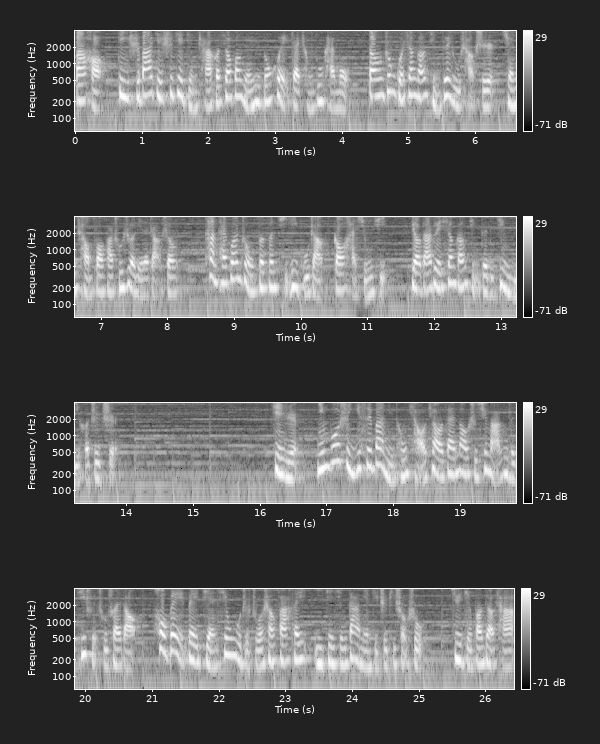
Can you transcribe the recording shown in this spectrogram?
八号，第十八届世界警察和消防员运动会在成都开幕。当中国香港警队入场时，全场爆发出热烈的掌声，看台观众纷纷起立鼓掌，高喊雄起，表达对香港警队的敬意和支持。近日，宁波市一岁半女童乔乔在闹市区马路的积水处摔倒，后背被碱性物质灼伤发黑，已进行大面积植皮手术。据警方调查，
